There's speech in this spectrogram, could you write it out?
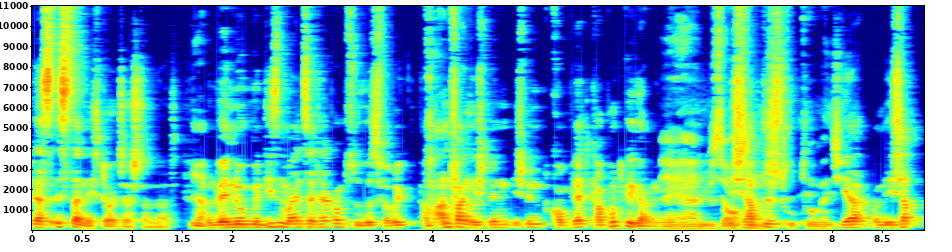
Das ist dann nicht deutscher Standard. Ja. Und wenn du mit diesem Mindset herkommst, du wirst verrückt. Am Anfang, ich bin, ich bin komplett kaputt gegangen. Ja, ja, du bist ja auch Ich so ein das- Strukturmensch. Ja, und ich habe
